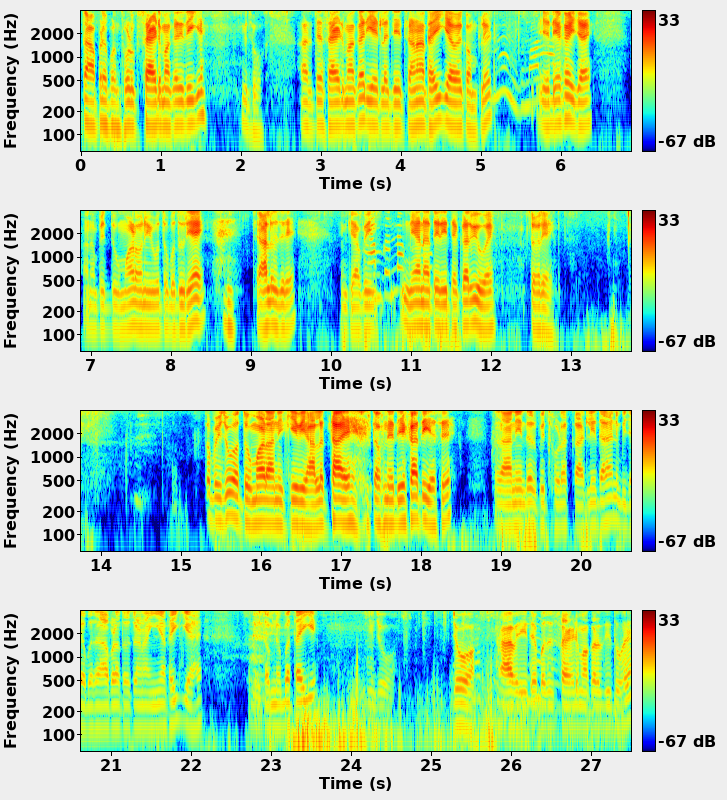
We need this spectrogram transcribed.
તો આપણે પણ થોડુંક સાઈડમાં કરી દઈએ. જુઓ, આ રીતે સાઈડમાં કરીએ એટલે જે ચણા થઈ ગયા હોય કમ્પ્લીટ એ દેખાઈ જાય. અને પછી ધુમાડો ને એવું તો બધું રહે ચાલુ જ રહે કેમ કે ભાઈ નાના તે રીતે કરવી હોય તો રહે તો ભાઈ જુઓ ધુમાડાની કેવી હાલત થાય, તમને દેખાતી હશે. આની અંદર બી થોડાક કાઢ લીધા હે ને, બીજા બધા આપણા તો ચણા અહીંયા થઈ ગયા છે તમને બતાવીએ જુઓ જુઓ, આવી રીતે બધું સાઈડમાં કરી દીધું છે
